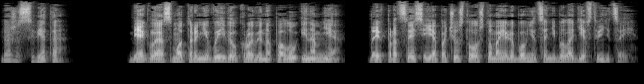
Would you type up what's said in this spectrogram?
даже Света? Беглый осмотр не выявил крови на полу и на мне. Да и в процессе я почувствовал, что моя любовница не была девственницей.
